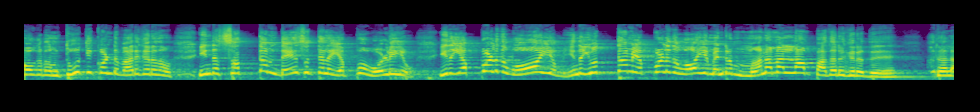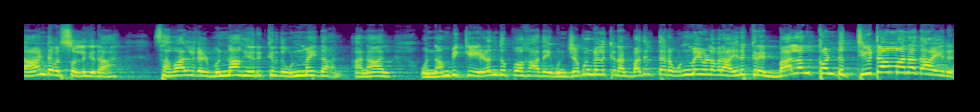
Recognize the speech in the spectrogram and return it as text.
போகிறதும் தூக்கி கொண்டு வருகிறதும் இந்த சத்தம் தேசத்தில் எப்போ ஒழியும் இது எப்பொழுது ஓயும்? இந்த யுத்தம் எப்பொழுது ஓயும் என்று மனமெல்லாம் பதறுகிறது. அதனால் ஆண்டவர் சொல்லுகிறார் சவால்கள் முன்னாக இருக்கிறது உண்மைதான். ஆனால் உன் நம்பிக்கை இழந்து போகாதே. உன் ஜபங்களுக்கு நான் பதில் தர உண்மையுள்ளவராக இருக்கிறேன். பலம் கொண்டு திடமனதாயிரு.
